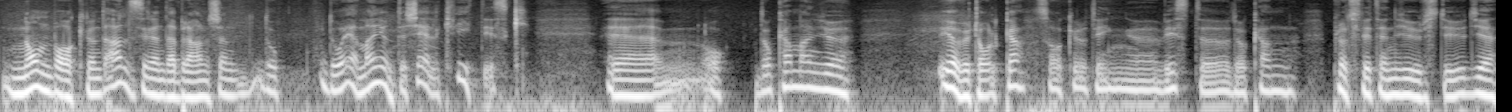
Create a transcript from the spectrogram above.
någon bakgrund alls i den där branschen då, då är man ju inte källkritisk. Eh, och då kan man ju övertolka saker och ting. Eh, visst, eh, då kan plötsligt en djurstudie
